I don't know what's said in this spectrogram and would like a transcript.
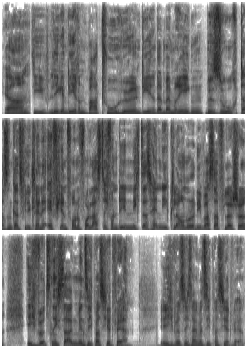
ja, die legendären Batu-Höhlen, die ihr dann beim Regen besucht. Da sind ganz viele kleine Äffchen vorne vor. Lasst euch von denen nicht das Handy klauen oder die Wasserflasche. Ich würde es nicht sagen, wenn es nicht passiert wäre. Ich würde es nicht sagen, wenn es nicht passiert wäre.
